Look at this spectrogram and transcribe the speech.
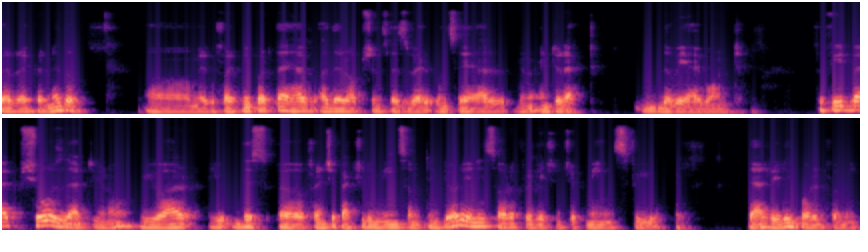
कर रहा है करने दो uh, मेरे को फर्क नहीं पड़ता I have other options as well उनसे I'll you know interact the way I want so feedback shows that you know you are you, this uh, friendship actually means something to you or any sort of relationship means to you they're really important for me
